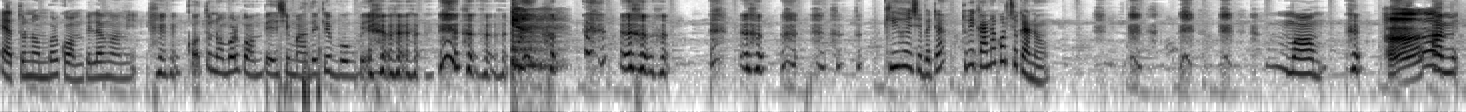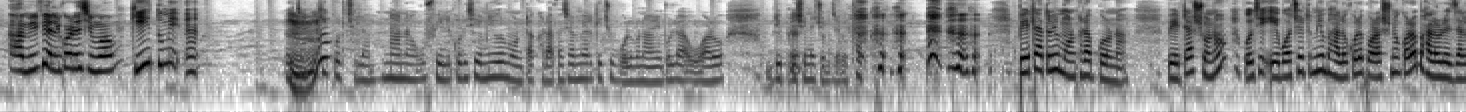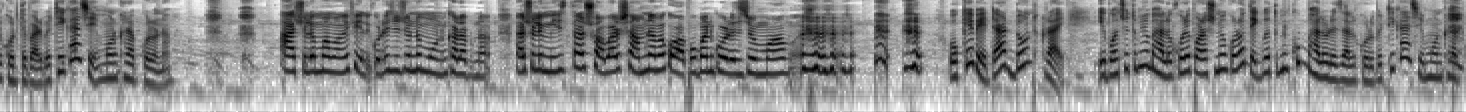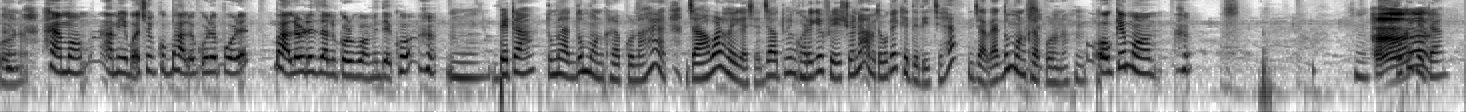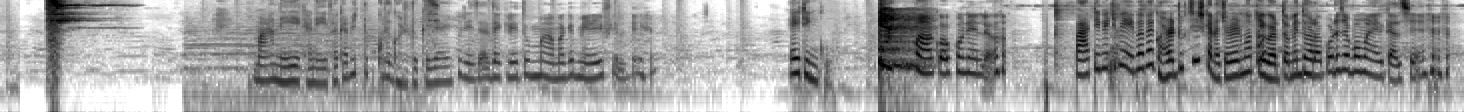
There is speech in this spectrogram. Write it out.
এত নম্বর কম পেলাম আমি। কত নম্বর কম পেয়েছি মা দেখে বকবে। কি হয়েছে বেটা? তুমি কান্না করছ কেন? মম আমি আমি ফেল করেছি মম। কি? তুমি এটা আমি কি করছিলাম? না না ও ফেল করেছে এমনি ওর মনটা খারাপ আছে আমি আর কিছু বলব না। আমি বললে ও আরও ডিপ্রেশনে চলে যাবে থাক। পেটা তুমি মন খারাপ করো না। পেটা শোনো বলছি এবছর তুমি ভালো করে পড়াশোনা করো ভালো রেজাল্ট করতে পারবে ঠিক আছে? মন খারাপ করো না। আসলে মম আমি ফেল করেছি জন্য মন খারাপ না। আসলে মিস তার সবার সামনে আমাকে অপমান করেছে মম ওকে বেটা ডোন্ট ক্রাই এবছর তুমি ভালো করে পড়াশোনা করো দেখবে তুমি খুব ভালো রেজাল্ট করবে ঠিক আছে? মন খারাপ করো না। হ্যাঁ মম আমি এবছর খুব ভালো করে পড়ে ভালো রেজাল্ট করব আমি দেখো। বেটা তুমি একদম মন খারাপ করো না হ্যাঁ? যা হওয়ার হয়ে গেছে যাও তুমি ঘরে গিয়ে ফ্রেশ হয়ে না আমি তোমাকে খেতে দিচ্ছি হ্যাঁ? যাও একদম মন খারাপ করো না ওকে মম ওকে বেটা। মা নেই এখানে এই ফাঁকে আমি টুক করে ঘরে ঢুকে যাই রেজাল্ট দেখলে তো মা আমাকে মেরেই ফেলবে। এই টিঙ্কু। মা কখন এলো? পার্টি বেটিবে এইভাবে ঘরে ঢুকছিস কেন? চোরের মতো? এবার তো আমি ধরা পড়ে যাব মায়ের কাছে।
